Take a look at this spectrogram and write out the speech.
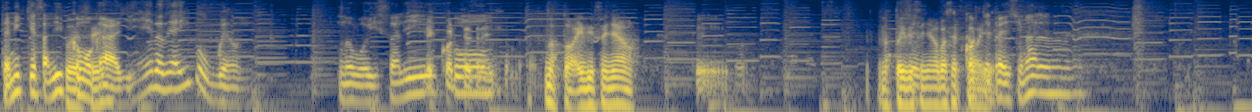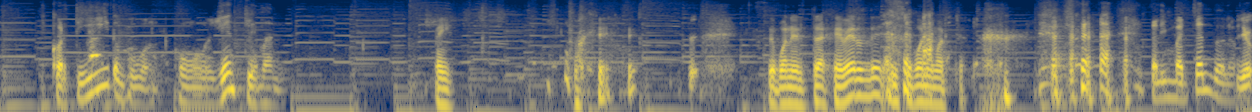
Tenéis que salir Puede como ser. caballero de ahí, pues, weón. No voy a salir. Es corte con tradicional. No estoy diseñado. Sí. No estoy Sí, diseñado para ser corte caballero. tradicional. Cortito, pues, weón, como gentleman. Ey. se pone el traje verde y se pone a marchar. Salir marchando, ¿no? Yo,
